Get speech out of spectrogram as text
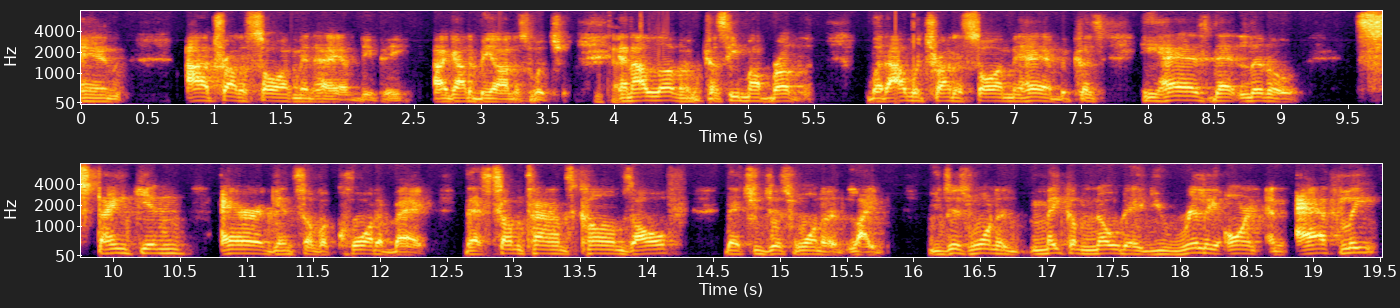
And I try to saw him in half, DP. I got to be honest with you. Okay. And I love him because he's my brother but I would try to saw him in half because he has that little stinking arrogance of a quarterback that sometimes comes off that you just want to like you just want to make them know that you really aren't an athlete.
